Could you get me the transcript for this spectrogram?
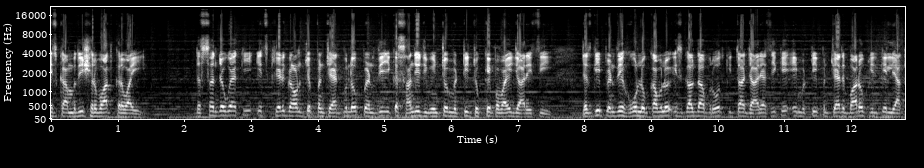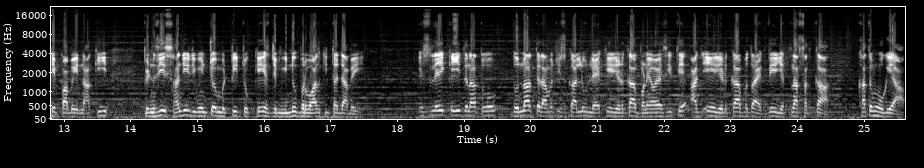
ਇਸ ਕੰਮ ਦੀ ਸ਼ੁਰੂਆਤ ਕਰਵਾਈ। ਦੱਸਣਯੋਗ ਹੈ ਕਿ ਇਸ ਖੇਡ ਗਰਾਊਂਡ 'ਚ ਪੰਚਾਇਤ ਵੱਲੋਂ ਪਿੰਡ ਦੀ ਇੱਕ ਸਾਂਝੀ ਜ਼ਮੀਨ 'ਚੋਂ ਮਿੱਟੀ ਚੁੱਕ ਕੇ ਪਵਾਈ ਜਾ ਰਹੀ ਸੀ, ਜਦਕਿ ਪਿੰਡ ਦੇ ਹੋਰ ਲੋਕਾਂ ਵੱਲੋਂ ਇਸ ਗੱਲ ਦਾ ਵਿਰੋਧ ਕੀਤਾ ਜਾ ਰਿਹਾ ਸੀ ਕਿ ਇਹ ਮਿੱਟੀ ਪੰਚਾਇਤ ਬਾਹਰੋਂ ਖਰੀਦ ਕੇ ਲਿਆ ਕੇ ਪਾਵੇ, ਨਾ ਕਿ ਪਿੰਡ ਦੀ ਸਾਂਝੀ ਜ਼ਮੀਨ 'ਚੋਂ ਮਿੱਟੀ ਚੁੱਕ ਕੇ ਇਸ ਜ਼ਮੀਨ ਨੂੰ ਬਰਬਾਦ ਕੀਤਾ ਜਾਵੇ। ਇਸ ਲਈ ਕਈ ਦਿਨਾਂ ਤੋਂ ਦੋਨਾਂ ਧਿਰਾਂ ਵਿੱਚ ਇਸ ਗੱਲ ਨੂੰ ਲੈ ਕੇ ਰੜਕਾ ਬਣਿਆ ਹੋਇਆ ਸੀ ਤੇ ਅੱਜ ਇਹ ਰੜਕਾ ਵਿਧਾਇਕ ਦੇ ਯਤਨਾਂ ਸਦਕਾ ਖਤਮ ਹੋ ਗਿਆ।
